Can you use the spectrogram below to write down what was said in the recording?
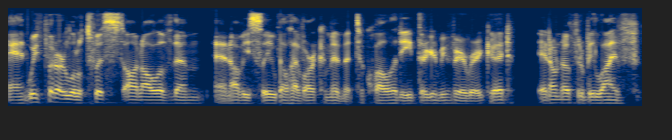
And we've put our little twists on all of them. And obviously, they'll have our commitment to quality. They're going to be very, very good. I don't know if it'll be live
